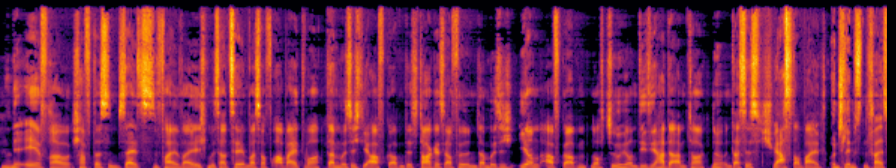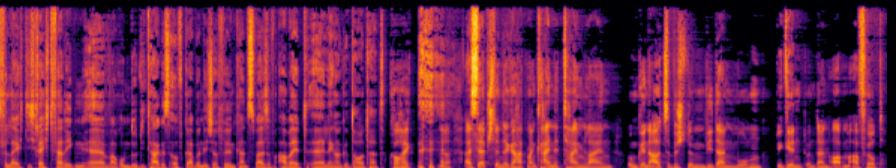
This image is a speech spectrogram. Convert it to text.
Ja. Eine Ehefrau schafft das im seltensten Fall, weil ich muss erzählen, was auf Arbeit war, dann muss ich die Aufgaben des Tages erfüllen, dann muss ich ihren Aufgaben noch zuhören, die sie hatte am Tag. Ne? Und das ist Schwerstarbeit. Und schlimmstenfalls vielleicht dich rechtfertigen, äh, warum du die Tagesaufgabe nicht erfüllen kannst, weil es auf Arbeit äh, länger gedauert hat. Korrekt. ne? Als Selbstständiger hat man keine Timeline, um genau zu bestimmen, wie dein Morgen beginnt und dein Abend aufhört.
